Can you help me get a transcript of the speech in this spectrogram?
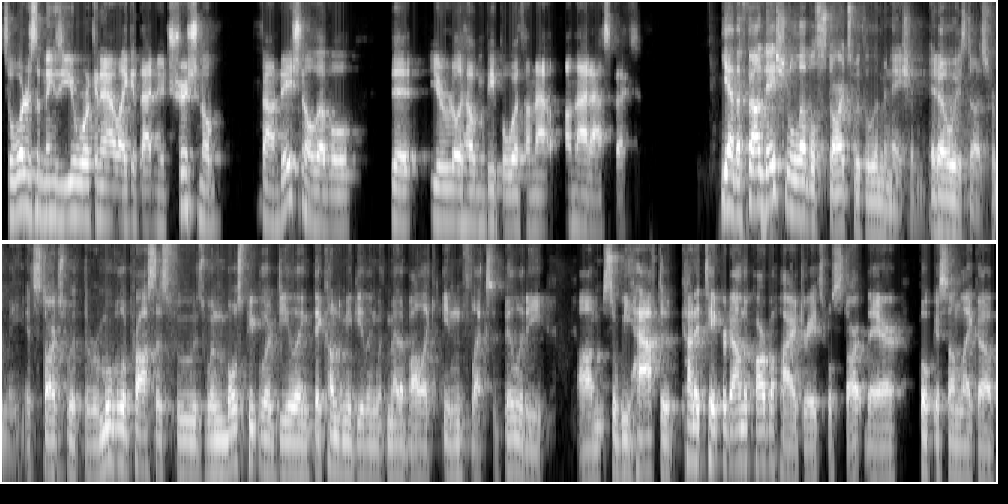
So, what are some things that you're working at, like at that nutritional foundational level, that you're really helping people with on that on that aspect? Yeah, the foundational level starts with elimination. It always does for me. It starts with the removal of processed foods. When most people are dealing, they come to me dealing with metabolic inflexibility. Um, so we have to kind of taper down the carbohydrates. We'll start there, focus on like a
